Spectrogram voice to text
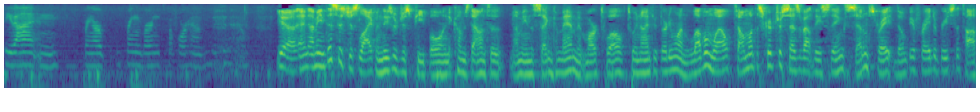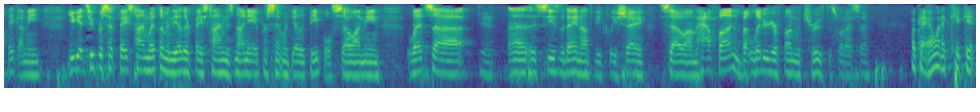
see that and bring our bring burdens before Him. So. Yeah, and I mean, this is just life, and these are just people, and it comes down to, I mean, the second commandment, Mark 12, 29 through 31. Love them well, tell them what the scripture says about these things, set them straight, don't be afraid to breach the topic. I mean, you get 2% FaceTime with them, and the other FaceTime is 98% with the other people. So, I mean, let's uh, Yeah. uh, seize the day, not to be cliche. So, um, have fun, but litter your fun with truth, is what I say. Okay, I want to kick it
